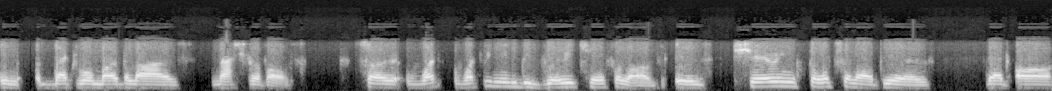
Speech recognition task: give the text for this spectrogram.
in, that will mobilize mass revolts. So what what we need to be very careful of is sharing thoughts and ideas that are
